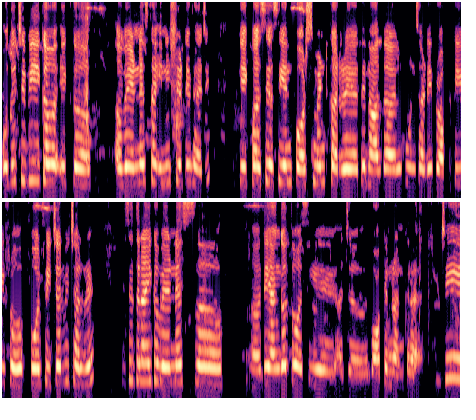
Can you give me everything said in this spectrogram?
ਉਹਦੇ 'ਚ ਵੀ ਇੱਕ ਇੱਕ ਅਵੇਅਰਨੈਸ ਦਾ ਇਨੀਸ਼ੀਏਟਿਵ ਹੈ ਜੀ ਕਿ ਇੱਕ ਪਾਸੇ ਅਸੀਂ ਐਨਫੋਰਸਮੈਂਟ ਕਰ ਰਹੇ ਹਾਂ ਤੇ ਨਾਲ ਨਾਲ ਹੁਣ ਸਾਡੀ ਪ੍ਰਾਪਰਟੀ ਫੋਰ ਫੀਚਰ ਵੀ ਚੱਲ ਰਹੇ ਇਸੇ ਤਰ੍ਹਾਂ ਇੱਕ ਅਵੇਅਰਨੈਸ ਦੇ ਐਂਗਲ ਤੋਂ ਅਸੀਂ ਇਹ ਅੱਜ ਵਾਕ ਐਂਡ ਰਨ ਕਰਾਇਆ। ਜੀ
